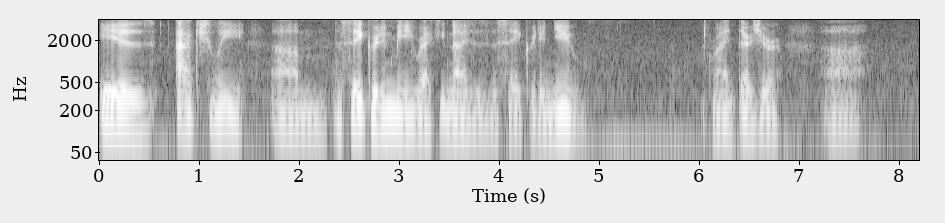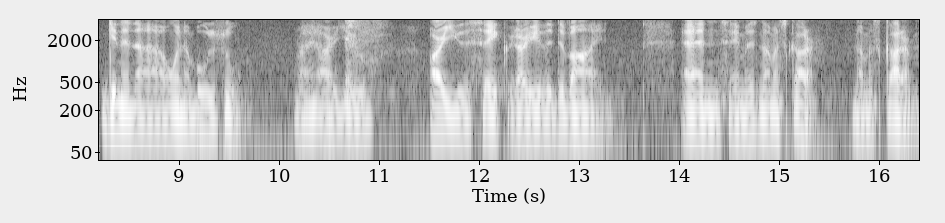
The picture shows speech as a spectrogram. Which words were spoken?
is actually um, the sacred in me recognizes the sacred in you. Right? There's your uh, winabuzu. Right? Are you are you the sacred? Are you the divine? And same as namaskaram. Namaskaram.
